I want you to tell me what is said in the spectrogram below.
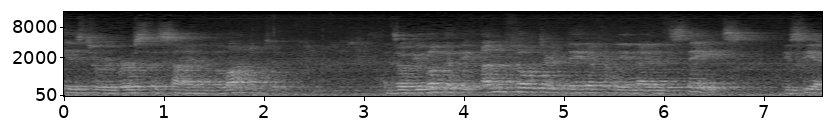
is to reverse the sign of the longitude. And so if you look at the unfiltered data from the United States, you see a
